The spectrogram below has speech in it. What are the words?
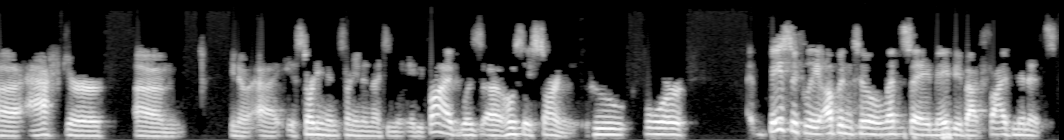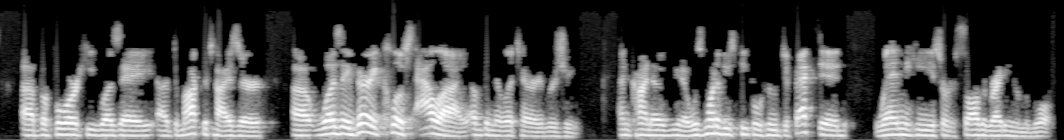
uh, after um, you know uh, starting in starting in 1985 was uh, Jose Sarney, who for basically up until let's say maybe about five minutes uh, before he was a, a democratizer was a very close ally of the military regime and kind of, you know, was one of these people who defected when he sort of saw the writing on the wall.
